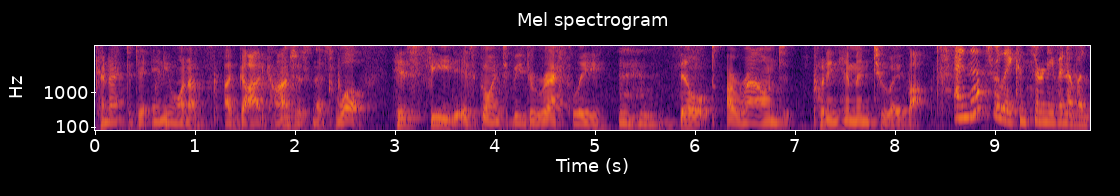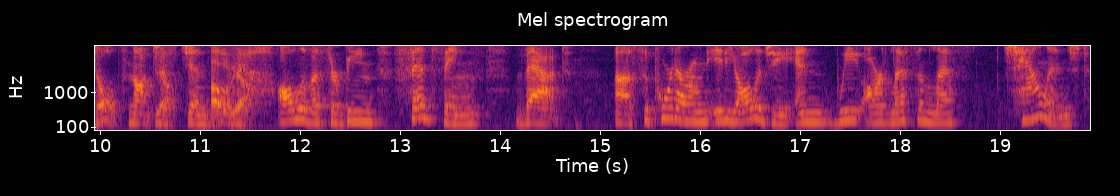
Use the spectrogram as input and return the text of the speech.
connected to anyone of a god consciousness well his feed is going to be directly mm-hmm. built around putting him into a box. And that's really a concern even of adults, not just yeah. Gen Z. Oh, yeah. All of us are being fed things that uh, support our own ideology, and we are less and less challenged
